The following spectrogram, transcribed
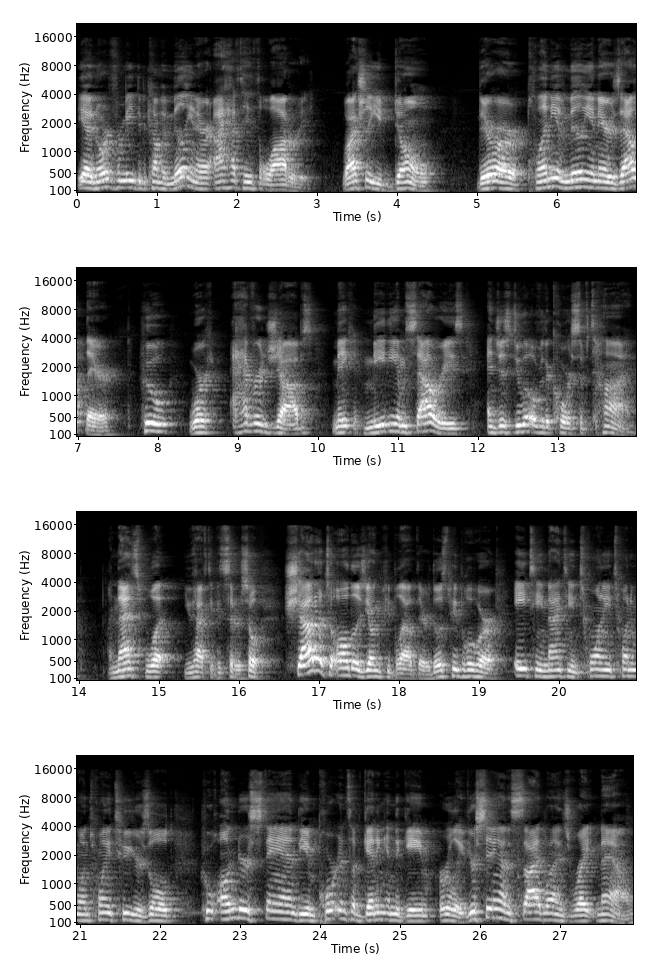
yeah, in order for me to become a millionaire, I have to hit the lottery. Well, actually, you don't. There are plenty of millionaires out there who work average jobs, make medium salaries, and just do it over the course of time. And that's what you have to consider. So, shout out to all those young people out there, those people who are 18, 19, 20, 21, 22 years old who understand the importance of getting in the game early. If you're sitting on the sidelines right now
